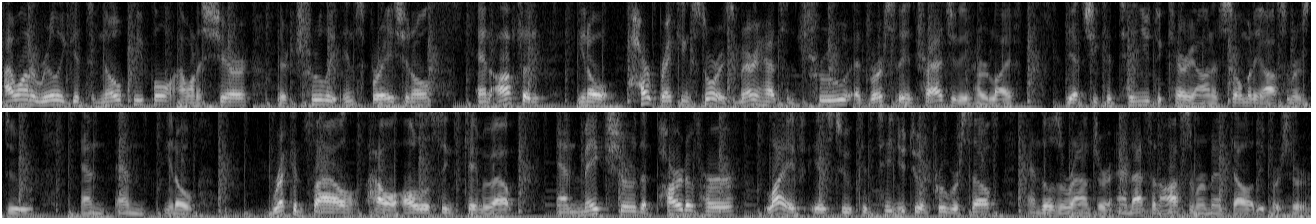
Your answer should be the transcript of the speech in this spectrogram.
I want to really get to know people. I want to share their truly inspirational and often, you know, heartbreaking stories. Mary had some true adversity and tragedy in her life, yet she continued to carry on as so many awesomers do and and, you know, reconcile how all those things came about and make sure that part of her life is to continue to improve herself and those around her. And that's an awesomer mentality for sure.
